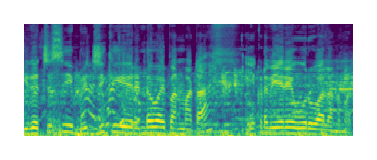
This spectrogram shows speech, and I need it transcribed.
ఇది వచ్చేసి బ్రిడ్జికి రెండో వైపు అనమాట ఇక్కడ వేరే ఊరు వాళ్ళు అనమాట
